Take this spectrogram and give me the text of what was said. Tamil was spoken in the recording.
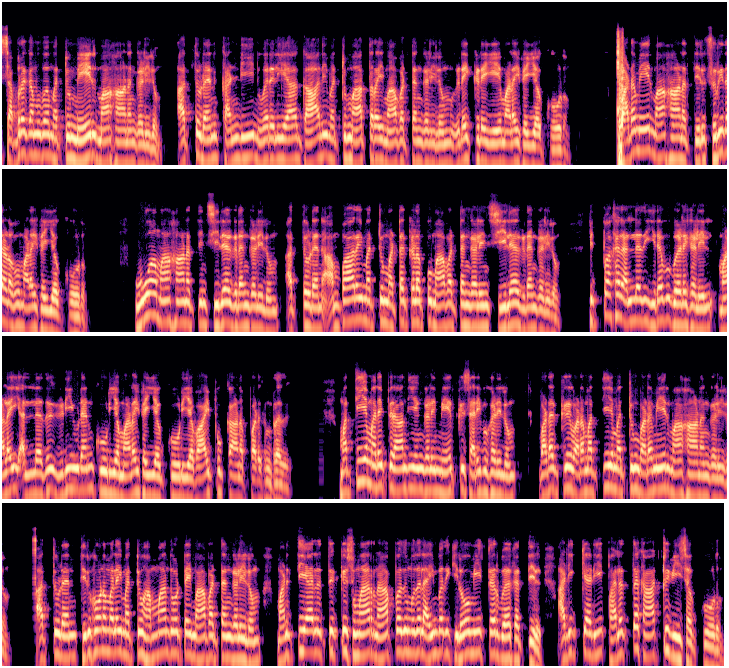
சப்ரகமுவ மற்றும் மேல் மாகாணங்களிலும் அத்துடன் கண்டி நுவரெலியா காலி மற்றும் மாத்தறை மாவட்டங்களிலும் இடைக்கிடையே மழை பெய்யக்கூடும். வடமேல் மாகாணத்தில் சிறிதளவு மழை பெய்யக்கூடும். ஊவா மாகாணத்தின் சில இடங்களிலும் அத்துடன் அம்பாறை மற்றும் மட்டக்களப்பு மாவட்டங்களின் சில இடங்களிலும் பிற்பகல் அல்லது இரவு வேளைகளில் மழை அல்லது இடியுடன் கூடிய மழை பெய்யக்கூடிய வாய்ப்பு காணப்படுகின்றது. மத்திய மலை பிராந்தியங்களின் மேற்கு சரிவுகளிலும் வடக்கு வடமத்திய மற்றும் வடமேல் மாகாணங்களிலும் அத்துடன் திருகோணமலை மற்றும் ஹம்மாந்தோட்டை மாவட்டங்களிலும் மணித்தியாலத்துக்கு சுமார் நாற்பது முதல் ஐம்பது கிலோமீட்டர் வேகத்தில் அடிக்கடி பலத்த காற்று வீசக்கூடும்.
